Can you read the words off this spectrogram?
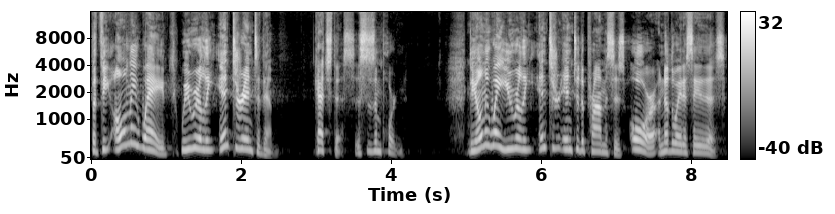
But the only way we really enter into them, catch this, this is important. The only way you really enter into the promises, or another way to say this,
